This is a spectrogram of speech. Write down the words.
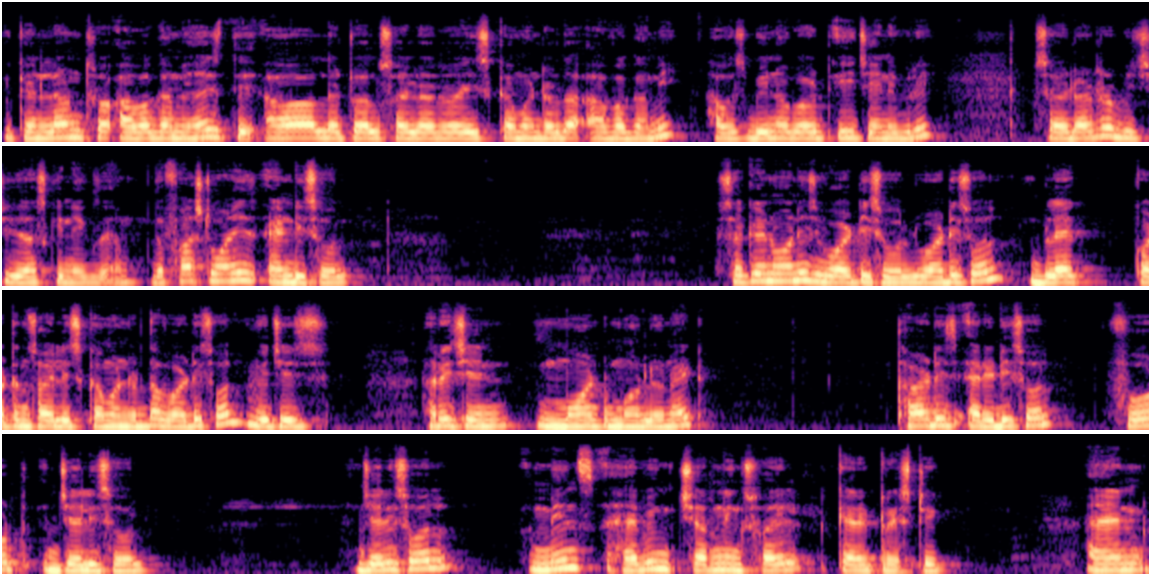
You can learn through awagami house. The, all the 12 soil order is come under the awagami house. We know about each and every soil order which is asked in exam. The first one is andisol second one is vertisol vertisol black cotton soil is come under the vertisol which is rich in montmorillonite. Third is aridisol Fourth, jelly. Jelly means having churning soil characteristic and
